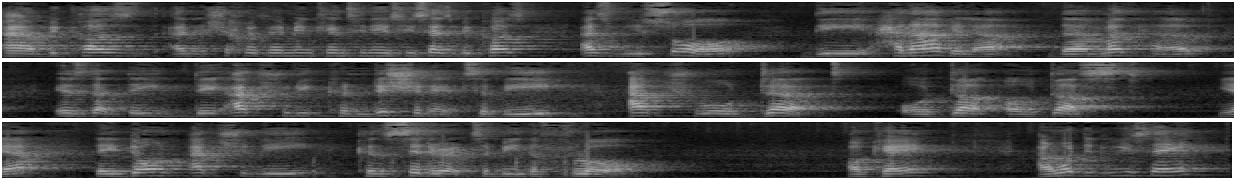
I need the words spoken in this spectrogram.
Uh, because, and Shaykh Uthaymeen continues, he says, because as we saw, the Hanabila, the madhab, is that they, they actually condition it to be actual dirt or, du- or dust. Yeah? They don't actually consider it to be the floor. Okay? And what did we say?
